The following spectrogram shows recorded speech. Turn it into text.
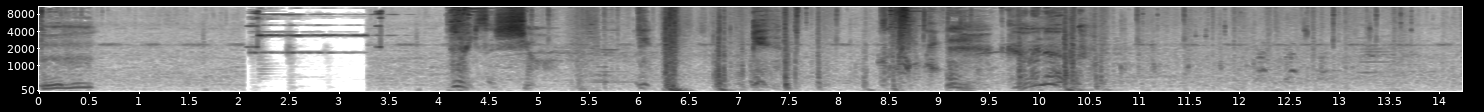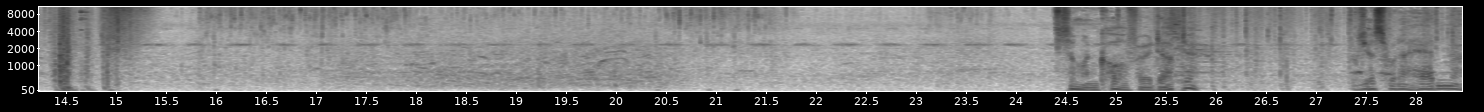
Mm-hmm. Coming up. Someone call for a doctor? Just what I had in mind.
